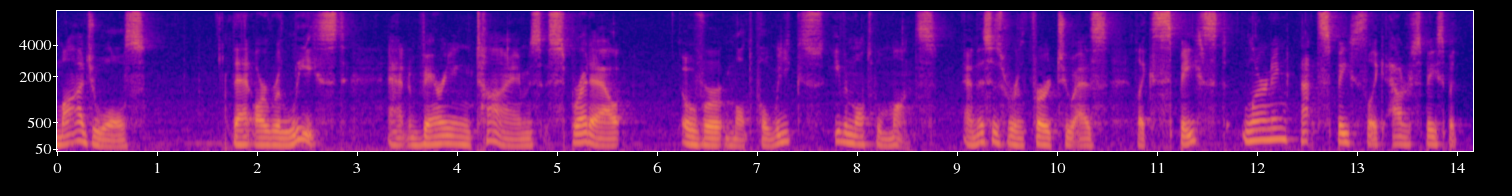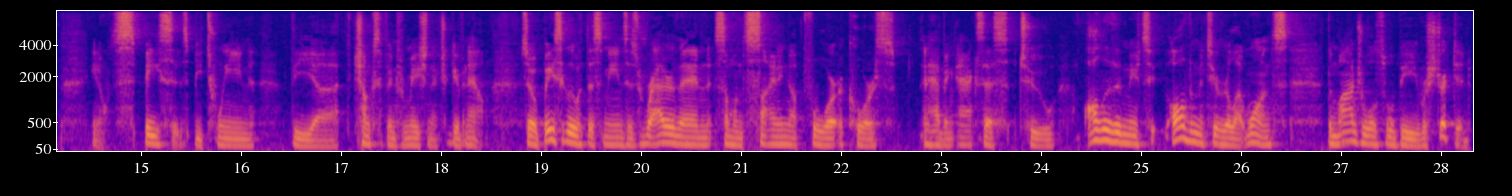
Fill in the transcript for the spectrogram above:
modules that are released at varying times spread out over multiple weeks even multiple months. And this is referred to as like spaced learning not space like outer space but you know spaces between the uh, chunks of information that you're giving out. So basically, what this means is rather than someone signing up for a course and having access to all of the all the material at once, the modules will be restricted,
